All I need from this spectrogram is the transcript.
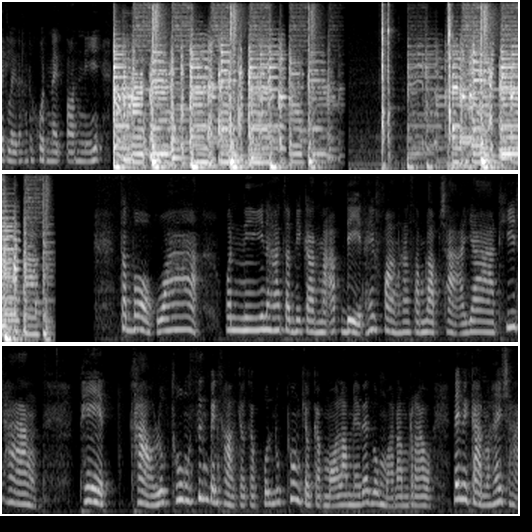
ศเลยนะคะทุกคนในตอนนี้ จะบอกว่าวันนี้นะคะจะมีการมาอัปเดตให้ฟังนะคะสำหรับฉายาที่ทางเพจ ข่าวลูกทุ่ง ซึ่งเป็นข่าวเกี่ยวกับคนลูกทุ่งเกี่ยวกับหมอลำในแวดวงหมอลำเรา ได้มีการมาให้ฉา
